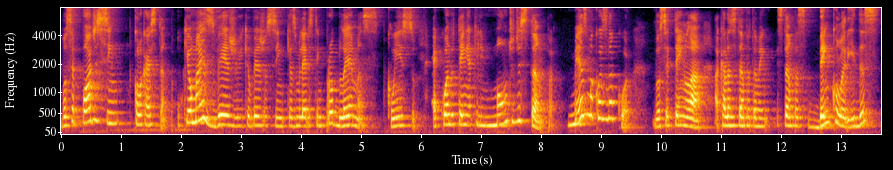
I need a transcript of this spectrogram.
você pode sim colocar estampa. O que eu mais vejo e que eu vejo assim que as mulheres têm problemas com isso é quando tem aquele monte de estampa. Mesma coisa da cor. Você tem lá aquelas estampas também, estampas bem coloridas,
